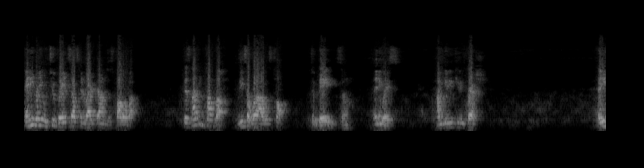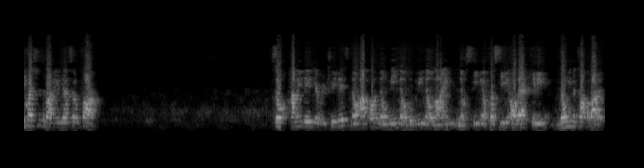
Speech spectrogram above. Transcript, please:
Anybody with two brain cells can write down, just follow up. There's nothing to talk about. These are what I was taught. Took days. So. Anyways, I'm giving to you fresh. Any questions about any of that so far? So how many days your retreat is? No alcohol, no meat, no boobly, no lying, no stealing. Of course, stealing, all that, killing. Don't even talk about it.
